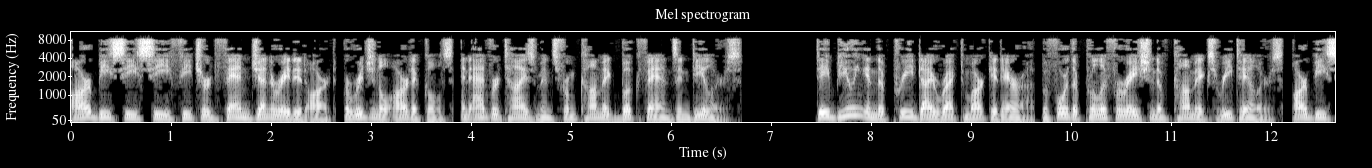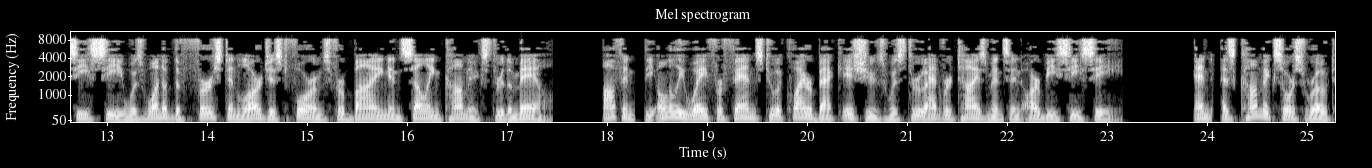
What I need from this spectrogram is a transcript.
RBCC featured fan-generated art, original articles, and advertisements from comic book fans and dealers. Debuting in the pre-direct market era before the proliferation of comics retailers, RBCC was one of the first and largest forums for buying and selling comics through the mail. Often, the only way for fans to acquire back issues was through advertisements in RBCC. And, as ComicSource wrote,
